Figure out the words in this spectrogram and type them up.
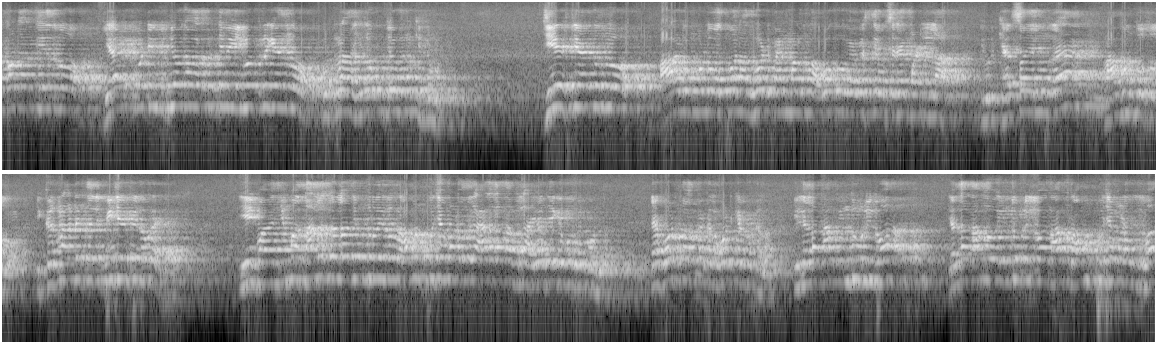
ಅಕೌಂಟ್ ಹಾಕ್ತೀವಿ ಅಂದ್ರು. ಎರಡು ಕೋಟಿ ಉದ್ಯೋಗ ಕೊಡ್ತೀವಿ ಯುವಕರಿಗೆ ಅಂದ್ರು. ಕೊಟ್ರ ಇರೋ ಉದ್ಯೋಗನ ಕಿತ್ತು. ಜಿ ಎಸ್ ಟಿ ಹಾಕಿದ್ರು. ಆಡು ಮೂಡು ಅಥವಾ ನಾವು ನೋಟ್ ಬ್ಯಾನ್ ಮಾಡಿದ್ರು. ಅವಾಗೂ ವ್ಯವಸ್ಥೆ ಅವ್ರು ಸರಿಯಾಗಿ ಮಾಡಲಿಲ್ಲ. ಇವ್ರ ಕೆಲಸ ಏನಂದ್ರೆ ರಾಮನ್ ತೋರ್ಸೋದು. ಈ ಕರ್ನಾಟಕದಲ್ಲಿ ಬಿಜೆಪಿ ಅವರೇ ಈ ನಿಮ್ಮ ನಾಲ್ಕಲ್ಲ ನಿಮ್ಮೂರು ಇರೋ ರಾಮನ್ ಪೂಜೆ ಮಾಡೋದ್ರೆ ಆಗಲ್ಲ ನಾವೆಲ್ಲ ಅಯೋಧ್ಯೆಗೆ ಹೋಗ್ಬೇಕು ಅಂತ. ಯಾಕೆ ಓಟ್ ತಗೋಬೇಕಲ್ಲ ಓಟ್ ಕೇಳ್ಬೇಕಲ್ಲ. ಇಲ್ಲೆಲ್ಲ ನಾವು ಹಿಂದೂಗಳಿಲ್ವಾ? ಎಲ್ಲ ನಾವು ಹಿಂದೂಗಳಿಲ್ವಾ? ನಾವು ರಾಮನ ಪೂಜೆ ಮಾಡೋದಿಲ್ವಾ?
